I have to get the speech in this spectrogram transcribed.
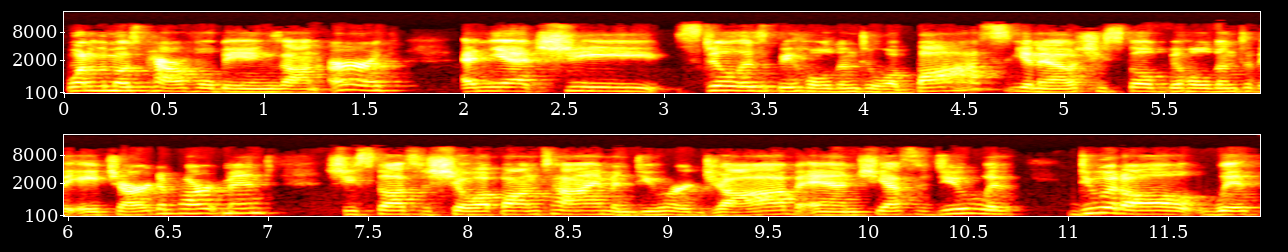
one of the most powerful beings on Earth, and yet she still is beholden to a boss. You know, she's still beholden to the HR department. She still has to show up on time and do her job, and she has to do with do it all with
